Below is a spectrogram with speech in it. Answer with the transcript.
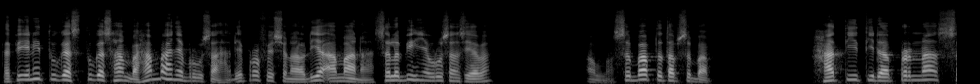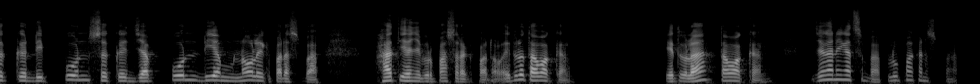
Tapi ini tugas-tugas hamba. Hamba hanya berusaha. Dia profesional. Dia amanah. Selebihnya urusan siapa? Allah. Sebab tetap sebab. Hati tidak pernah sekedip pun, sekejap pun dia menoleh kepada sebab. Hati hanya berpasrah kepada Allah. Itulah tawakal. Itulah tawakal. Jangan ingat sebab, lupakan sebab.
